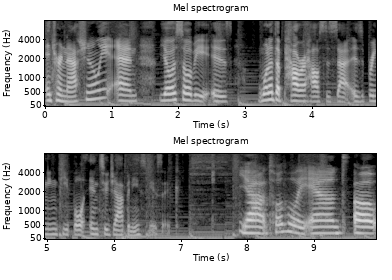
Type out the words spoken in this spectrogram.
internationally, and Yoasobi is one of the powerhouses that is bringing people into Japanese music. Yeah, totally. And uh,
